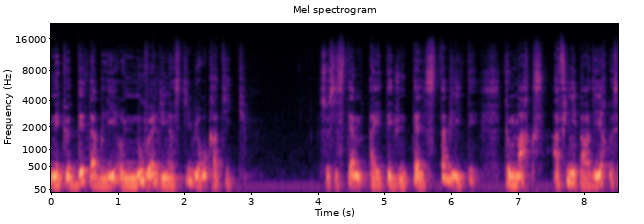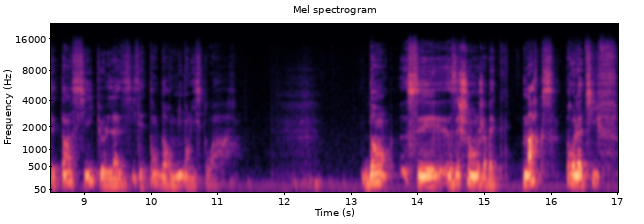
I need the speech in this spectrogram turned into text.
n'est que d'établir une nouvelle dynastie bureaucratique. Ce système a été d'une telle stabilité que Marx a fini par dire que c'est ainsi que l'Asie s'est endormie dans l'histoire. Dans ses échanges avec Marx relatifs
